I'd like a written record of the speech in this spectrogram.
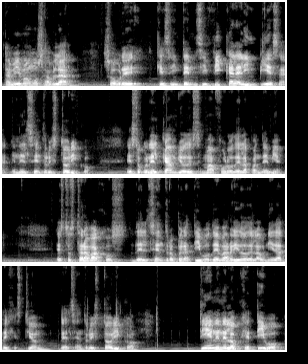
También vamos a hablar sobre que se intensifica la limpieza en el centro histórico, esto con el cambio de semáforo de la pandemia. Estos trabajos del centro operativo de barrido de la unidad de gestión del centro histórico tienen el objetivo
